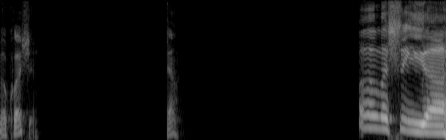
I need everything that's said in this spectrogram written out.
no question. Uh, let's see. Uh,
